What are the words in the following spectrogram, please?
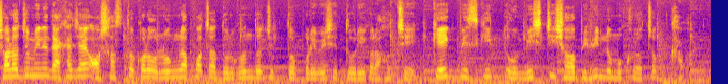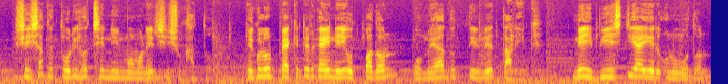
সরজমিনে দেখা যায় অস্বাস্থ্যকর ও নোংরা পচা দুর্গন্ধযুক্ত পরিবেশে তৈরি করা হচ্ছে কেক, বিস্কিট ও মিষ্টি সহ বিভিন্ন মুখরোচক খাবার। সেই সাথে তৈরি হচ্ছে নিম্নমানের শিশু খাদ্য। এগুলোর প্যাকেটের গায়ে নেই উৎপাদন ও মেয়াদ উত্তীর্ণের তারিখ। নেই বিএসটিআই এর অনুমোদন,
